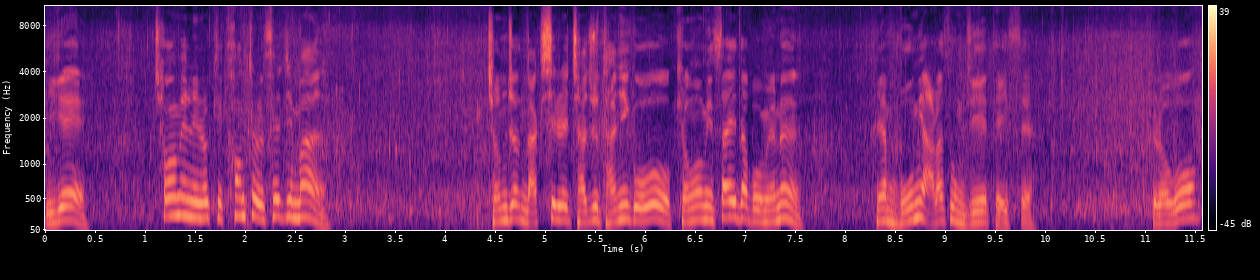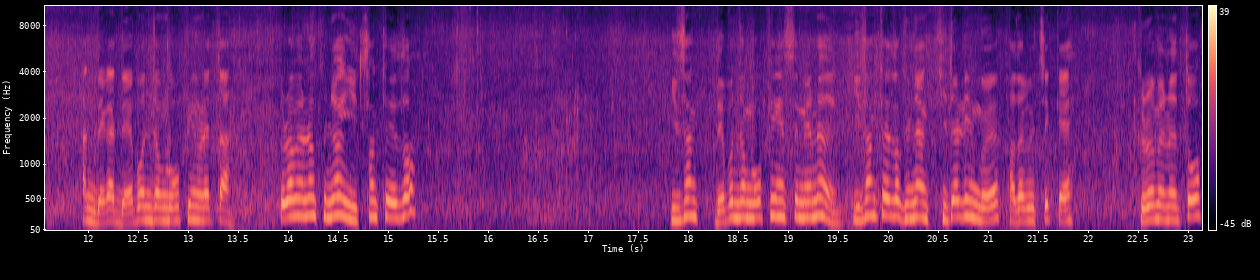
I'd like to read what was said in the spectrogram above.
이게 처음에는 이렇게 카운터를 세지만 점점 낚시를 자주 다니고 경험이 쌓이다 보면은 그냥 몸이 알아서 움직이게 돼 있어요. 그러고 한 내가 네 번 정도 호핑을 했다. 그러면은 그냥 이 상태에서 이 상 네 번 정도 호핑했으면은 이 상태에서 그냥 기다리는 거예요. 바닥을 찍게. 그러면은 또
